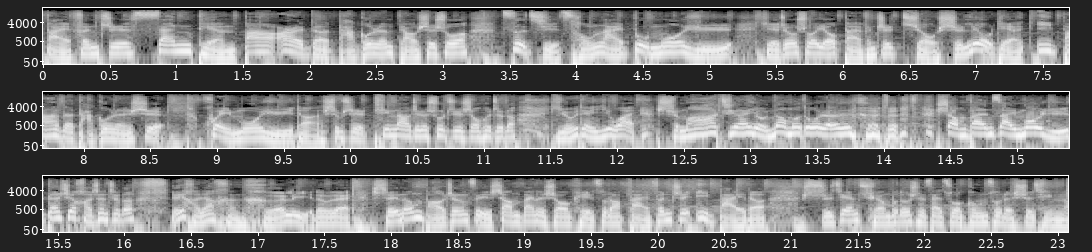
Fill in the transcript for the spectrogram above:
百分之三点八二的打工人表示说自己从来不摸鱼，也就是说有百分之九十六点一八的打工人是会摸鱼的，是不是？听到这个数据的时候会觉得有一点意外，什么？竟然有那么多人 上班在摸鱼，但是好像觉得哎好像很合理，对不对？谁能保证自己上班的时候可以做到百分之一百的时间全部都是在做工作的事情呢？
